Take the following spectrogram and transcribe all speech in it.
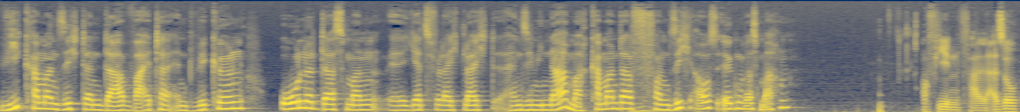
Wie kann man sich denn da weiterentwickeln, ohne dass man äh, jetzt vielleicht gleich ein Seminar macht? Kann man da von sich aus irgendwas machen? Auf jeden Fall. Also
